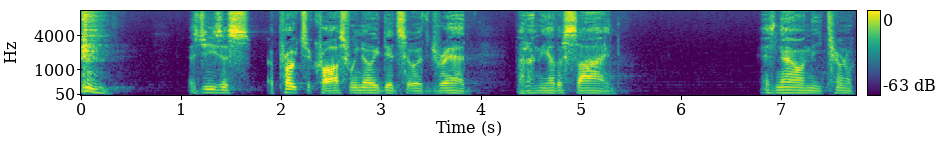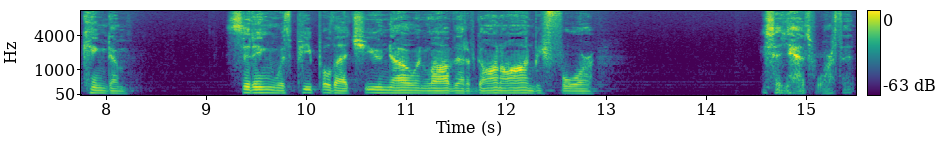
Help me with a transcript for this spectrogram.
as Jesus approached the cross, we know he did so with dread, but on the other side, as now in the eternal kingdom, sitting with people that you know and love that have gone on before, he said, Yeah, it's worth it.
